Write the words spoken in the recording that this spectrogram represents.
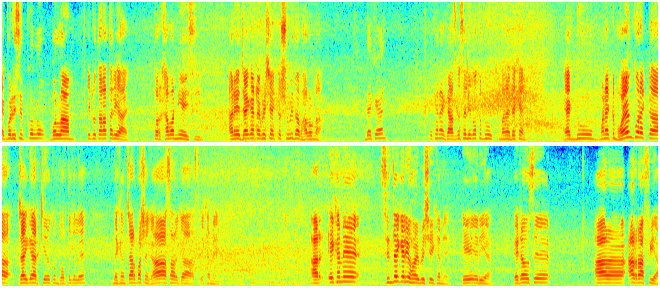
একবার রিসিভ করল, বললাম, একটু তাড়াতাড়ি আয়, তোর খাবার নিয়ে আইছি। আর এই জায়গাটা বেশি একটা সুবিধা ভালো না। দেখেন এখানে গাছগাছালি কতটুকু? মানে দেখেন, একদম মানে একটা ভয়ঙ্কর একটা জায়গা আর কি এরকম ধরতে গেলে। দেখেন, চারপাশে ঘাস আর গাছ এখানে। আর এখানে ছিনতাইকারী হয় বেশি এখানে, এ এরিয়ায়। এটা হচ্ছে আর আর রাফিয়া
